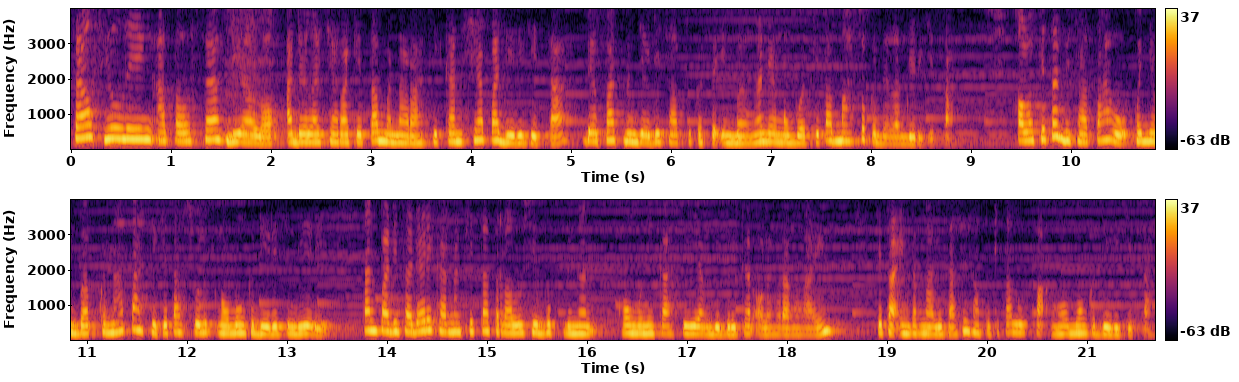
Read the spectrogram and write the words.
Self healing atau self dialog adalah cara kita menarasikan siapa diri kita dapat menjadi satu keseimbangan yang membuat kita masuk ke dalam diri kita. Kalau kita bisa tahu penyebab kenapa sih kita sulit ngomong ke diri sendiri tanpa disadari karena kita terlalu sibuk dengan komunikasi yang diberikan oleh orang lain, kita internalisasi sampai kita lupa ngomong ke diri kita.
